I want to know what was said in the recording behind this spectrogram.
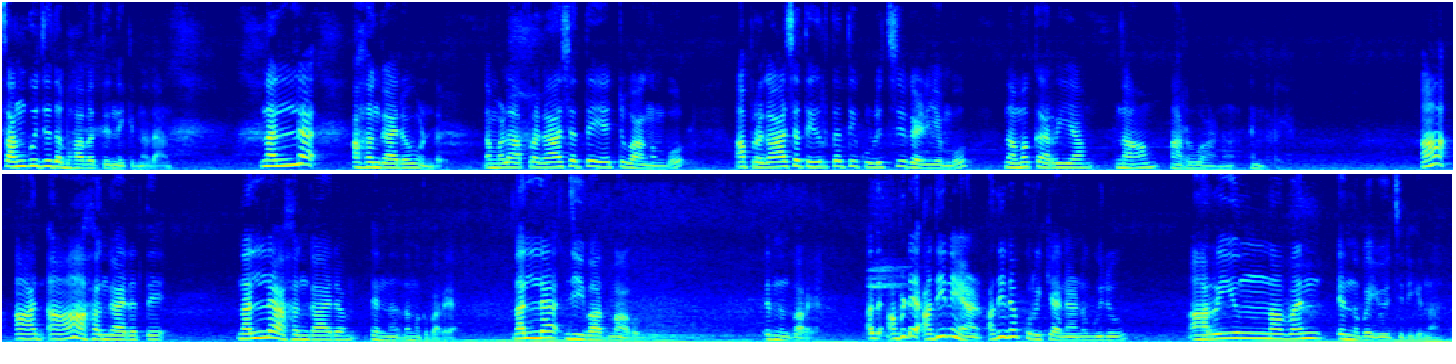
സങ്കുചിത ഭാവത്തിൽ നിൽക്കുന്നതാണ്. നല്ല അഹങ്കാരവും ഉണ്ട്. നമ്മൾ ആ പ്രകാശത്തെ ഏറ്റുവാങ്ങുമ്പോൾ ആ പ്രകാശ തീർത്ഥത്തിൽ കുളിച്ച് കഴിയുമ്പോൾ നമുക്കറിയാം നാം അറിവാണ് എന്നറിയാം. ആ ആ- അഹങ്കാരത്തെ നല്ല അഹങ്കാരം എന്ന് നമുക്ക് പറയാം. നല്ല ജീവാത്മാവ് എന്ന് പറയാം. അത് അവിടെ അതിനെയാണ് അതിനെ കുറിക്കാനാണ് ഗുരു അറിയുന്നവൻ എന്ന് ഉപയോഗിച്ചിരിക്കുന്നത്.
